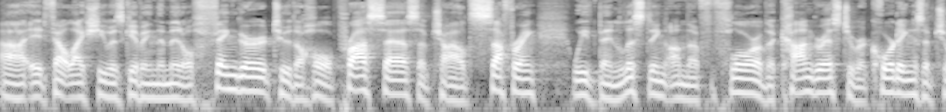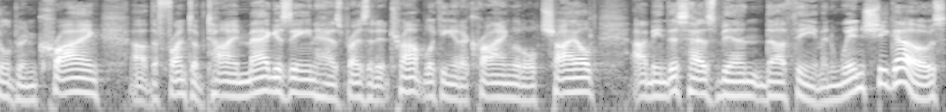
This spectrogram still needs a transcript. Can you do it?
Uh, it felt like she was giving the middle finger to the whole process of child suffering. We've been listening on the floor of the Congress to recordings of children crying. Uh, the front of Time magazine has President Trump looking at a crying little child. I mean, this has been the theme. And when she goes,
